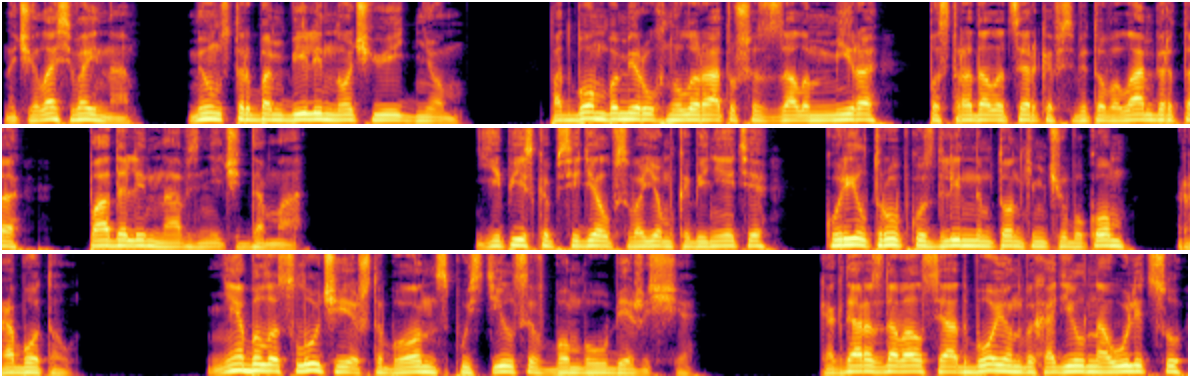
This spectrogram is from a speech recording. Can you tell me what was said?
Началась война. Мюнстер бомбили ночью и днем. Под бомбами рухнула ратуша с залом мира, пострадала церковь святого Ламберта, падали навзничь дома. Епископ сидел в своем кабинете, курил трубку с длинным тонким чубуком, работал. Не было случая, чтобы он спустился в бомбоубежище. Когда раздавался отбой, он выходил на улицу,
